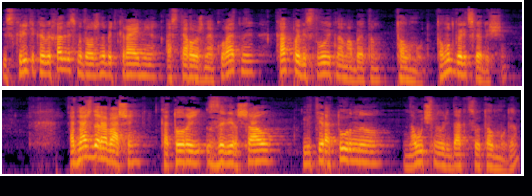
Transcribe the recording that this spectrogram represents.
и с критикой в их адрес мы должны быть крайне осторожны и аккуратны, как повествует нам об этом Талмуд. Талмуд говорит следующее. Однажды Раваши, который завершал литературную научную редакцию Талмуда,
